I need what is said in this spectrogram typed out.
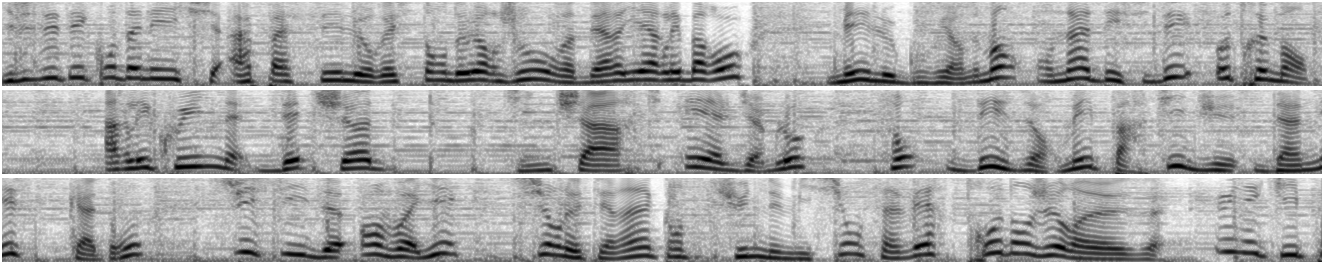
Ils étaient condamnés à passer le restant de leur jour derrière les barreaux, mais le gouvernement en a décidé autrement. Harley Quinn, Deadshot, King Shark et El Diablo font désormais partie du- d'un escadron suicide envoyé sur le terrain quand une mission s'avère trop dangereuse. Une équipe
